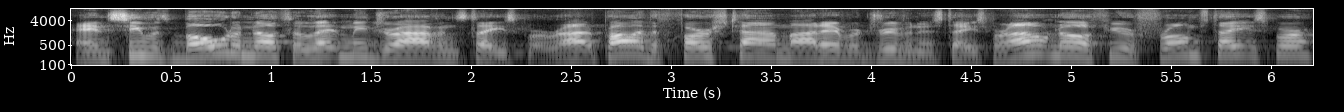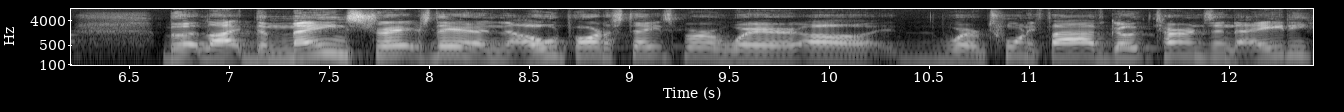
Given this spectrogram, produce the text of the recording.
and she was bold enough to let me drive in Statesboro, right? Probably the first time I'd ever driven in Statesboro. I don't know if you're from Statesboro, but like the main stretch there in the old part of Statesboro where uh, where 25 go, turns into 80,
